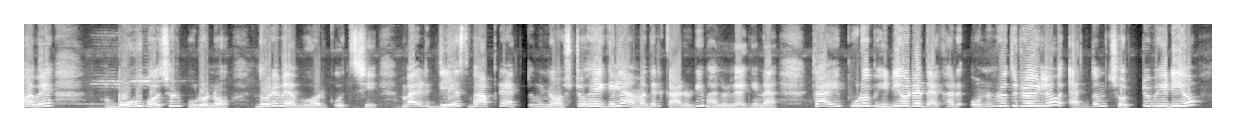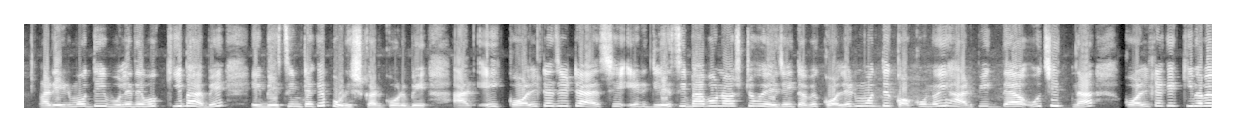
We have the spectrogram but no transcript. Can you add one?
হবে বহু বছর পুরনো, ধরে ব্যবহার করছি। বা এর গ্লেস ভাবটা একদমই নষ্ট হয়ে গেলে আমাদের কারোরই ভালো লাগে না। তাই পুরো ভিডিওটা দেখার অনুরোধ রইল, একদম ছোট্ট ভিডিও। আর এর মধ্যেই বলে দেব কীভাবে এই বেসিনটাকে পরিষ্কার করবে। আর এই কলটা যেটা আছে, এর গ্লেসি ভাবও নষ্ট হয়ে যায়, তবে কলের মধ্যে কখনোই হারপিক দেওয়া উচিত না। কলটাকে কীভাবে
